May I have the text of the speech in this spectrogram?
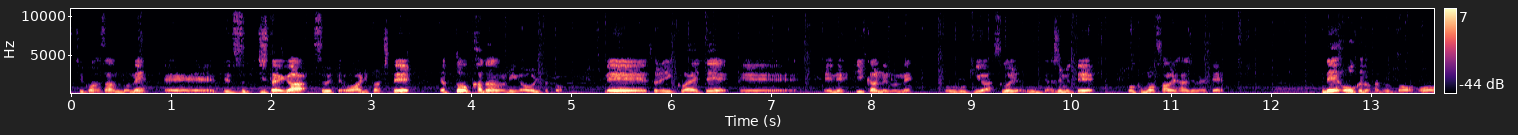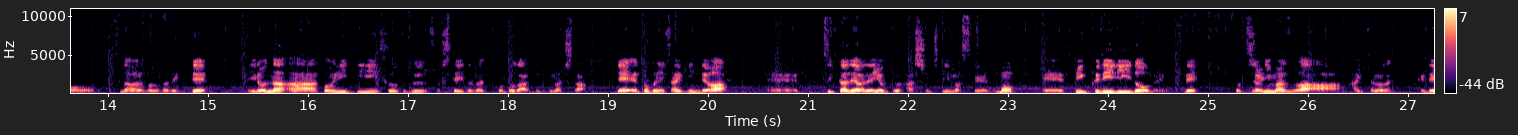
自己破産のね、えー、手続き自体が全て終わりまして、やっと肩の荷が下りたと。で、それに加えて、えー、NFT 関連のね、動きがすごい動き始めて、僕も触り始めて、で、多くの方と繋がることができて、いろんなあコミュニティに所属させていただくことができました。で、特に最近では、えー、ツイッターではね、よく発信していますけれども、えー、ピンクリリー同盟ですね。そちらにまずは入ったのがきっかけで、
